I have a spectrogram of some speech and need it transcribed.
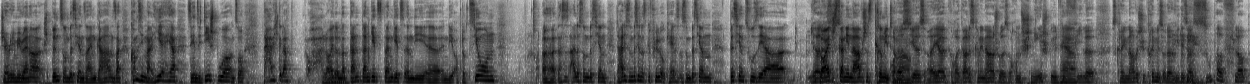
Jeremy Renner spinnt so ein bisschen seinen Garn und sagt, kommen Sie mal hierher, sehen Sie die Spur und so. Da habe ich gedacht, oh, Leute, und dann, dann geht's, dann geht's in die, äh, in die Obduktion. Äh, das ist alles so ein bisschen, da hatte ich so ein bisschen das Gefühl, okay, das ist so ein bisschen, bisschen zu sehr Ja, deutsch-skandinavisches Krimi-Terrain. Oder CSI, ja, gerade skandinavisch, weil es auch im Schnee spielt, wie Ja. viele skandinavische Krimis oder wie dieser Superflop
